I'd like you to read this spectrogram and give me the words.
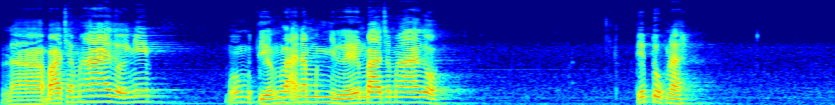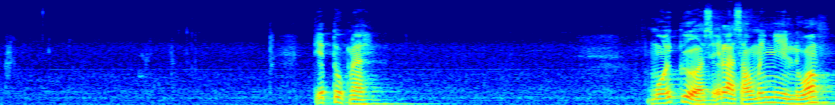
Là 320 rồi anh em. Mỗi một tiếng lãi 50.000 lên 320 rồi. Tiếp tục này. Tiếp tục này. Mỗi cửa sẽ là 60.000 đúng không?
